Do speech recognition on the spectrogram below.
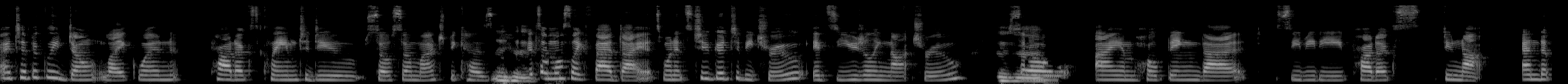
I typically don't like when products claim to do so so much because mm-hmm. it's almost like fad diets. When it's too good to be true, it's usually not true. Mm-hmm. So I am hoping that CBD products do not end up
